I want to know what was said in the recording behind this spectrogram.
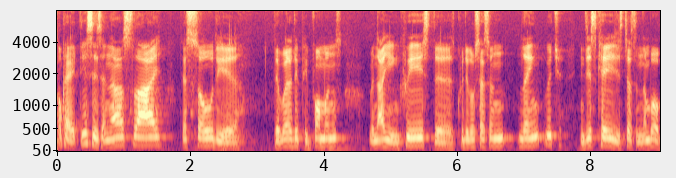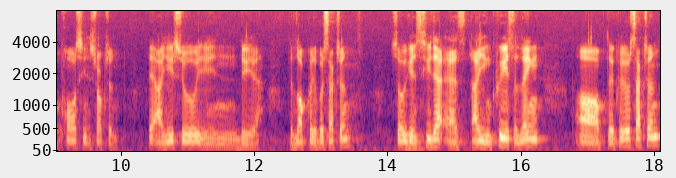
Okay, this is another slide that shows the, the relative performance when I increase the critical section length, which in this case is just the number of pause instructions that are issued in the, the log critical section. So you can see that as I increase the length of the critical section,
